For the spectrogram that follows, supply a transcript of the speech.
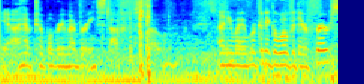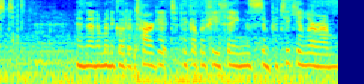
yeah, I have trouble remembering stuff. So anyway, we're gonna go over there first and then I'm gonna go to Target to pick up a few things. In particular, I'm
